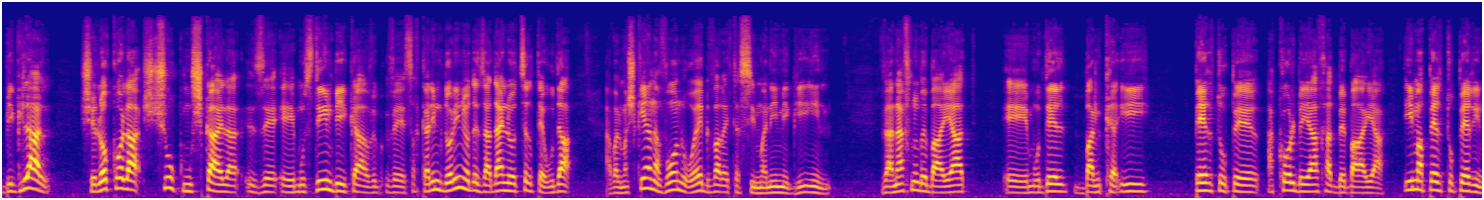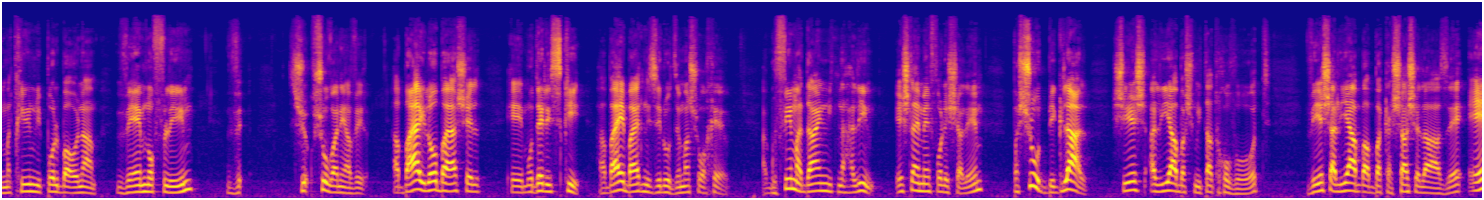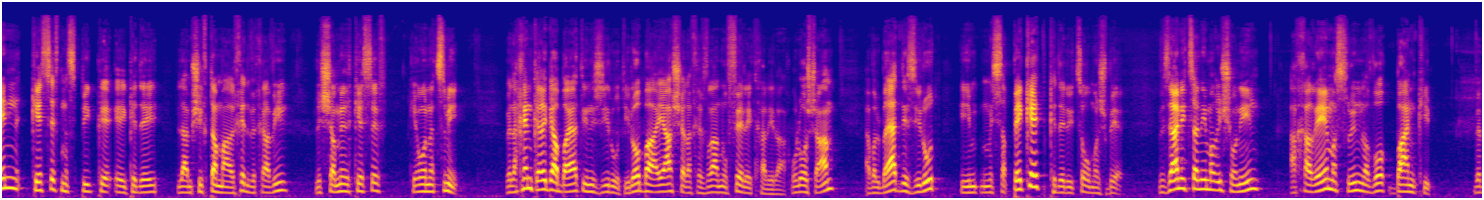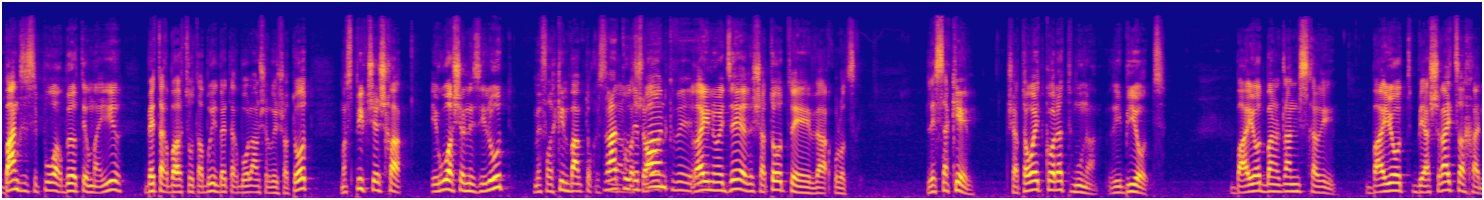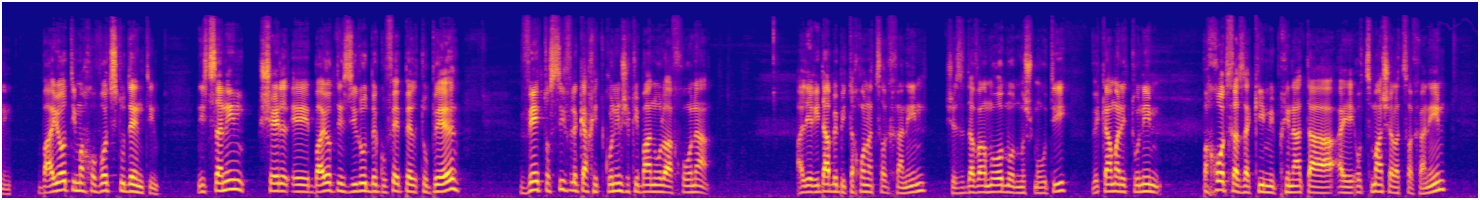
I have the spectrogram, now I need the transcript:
בגלל שלא כל השוק מושקע, אלא זה אה, מוסדיים בעיקר, ו- ושחקנים גדולים יותר, זה עדיין לא יוצר תעודה. אבל משקיע נבון רואה כבר את הסימנים מגיעים. ואנחנו בבעיית אה, מודל בנקאי, peer to peer, הכל ביחד בבעיה. אם ה peer to peer ים מתחילים ליפול בעולם והם נופלים, ו... ש... שוב אני אעביר, הבעיה היא לא בעיה של מודל עסקי, הבעיה היא בעיית נזילות, זה משהו אחר. הגופים עדיין מתנהלים, יש להם איפה לשלם, פשוט בגלל שיש עלייה בשמיטת חובות, ויש עלייה בבקשה של הזה, אין כסף מספיק אה, אה, כדי להמשיך את המערכת, וחייבים לשמר כסף כהון עצמי. ולכן כרגע הבעיית היא נזילות, היא לא בעיה של החברה נופלת חלילה, אנחנו לא שם, אבל בעיית נזילות היא מספקת כדי ליצור משבר. וזה הניצנים הראשונים, אחריהם עשויים לבוא בנקים. ובנק זה סיפור הרבה יותר מהיר, בטח בארצות הברית, בטח בעולם של רשתות. מספיק שיש לך אירוע של נזילות, מפרקים בנק תוך run to 24 the שעות. ו... ראינו את זה, רשתות, אה, ואנחנו לא צריכים. לסכם, כשאתה רואה את כל התמונה, ריביות, בעיות בנדל"ן מסחרי, בעיות באשראי צרכני, בעיות עם החובות סטודנטים, ניצנים של אה, בעיות נזילות בגופי peer to peer, ותוסיף לכך עדכונים שקיבלנו לאחרונה על ירידה בביטחון הצרכנים, שזה דבר מאוד מאוד משמעותי, וכמה נתונים פחות חזקים מבחינת העוצמה של הצרכנים.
